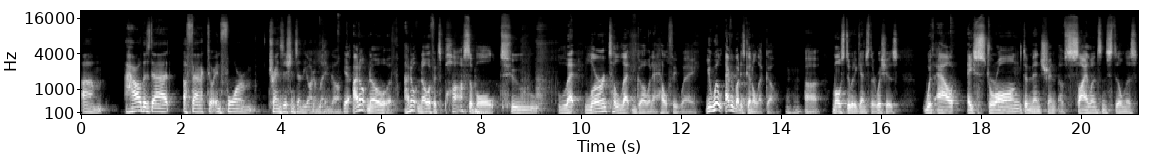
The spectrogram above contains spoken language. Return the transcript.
um, how does that affect or inform transitions and the art of letting go? Yeah, I don't know. I don't know if it's possible to let learn to let go in a healthy way. You will. Everybody's going to let go. Uh, most do it against their wishes, without a strong dimension of silence and stillness.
